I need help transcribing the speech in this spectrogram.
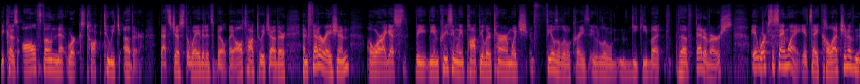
because all phone networks talk to each other. That's just the way that it's built. They all talk to each other. And Federation or I guess the the increasingly popular term, which feels a little crazy, a little geeky, but the Fediverse, it works the same way. It's a collection of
